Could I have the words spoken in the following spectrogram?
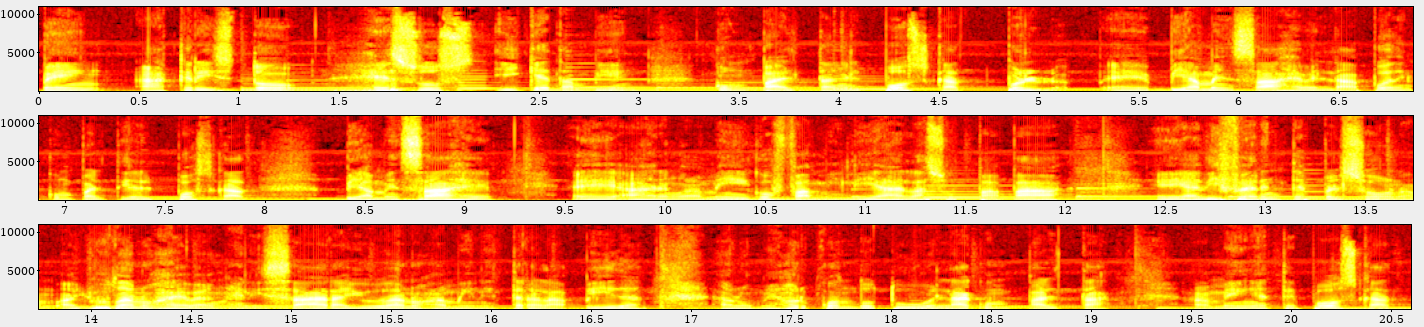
Ven a Cristo Jesús y que también compartan el podcast eh, vía mensaje, ¿verdad? Pueden compartir el podcast vía mensaje eh, a un amigo, familiar, a sus papás, eh, a diferentes personas. Ayúdanos a evangelizar, ayúdanos a ministrar la vida. A lo mejor cuando tú, ¿verdad? Compartas, amén, este podcast,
